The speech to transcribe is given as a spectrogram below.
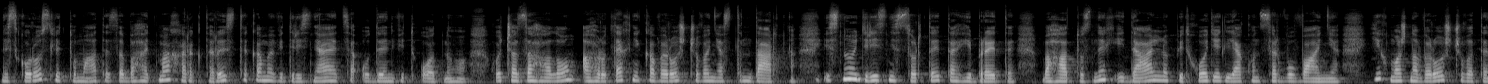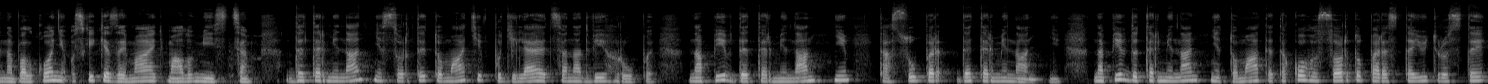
Низькорослі томати за багатьма характеристиками відрізняються один від одного, хоча загалом агротехніка вирощування стандартна. Існують різні сорти та гібриди. Багато з них ідеально підходять для консервування. Їх можна вирощувати на балконі, оскільки займають мало місця. Детермінантні сорти томатів поділяються на дві групи: напівдетермінантні та супердетермінантні. Напівдетермінантні томати такого сорту перестають рости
